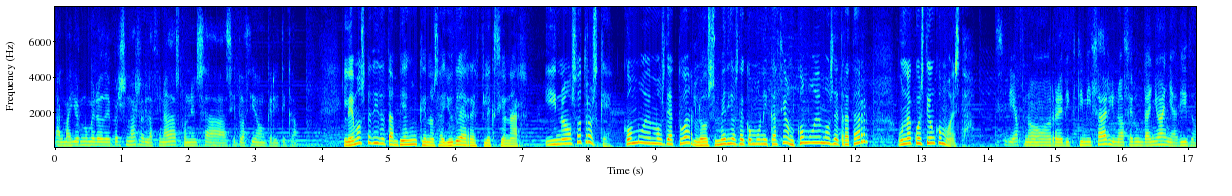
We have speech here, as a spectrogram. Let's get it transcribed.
al mayor número de personas relacionadas con esa situación crítica. Le hemos pedido también que nos ayude a reflexionar ¿Y nosotros qué? ¿Cómo hemos de actuar los medios de comunicación? ¿Cómo hemos de tratar una cuestión como esta? Sería no revictimizar y no hacer un daño añadido,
